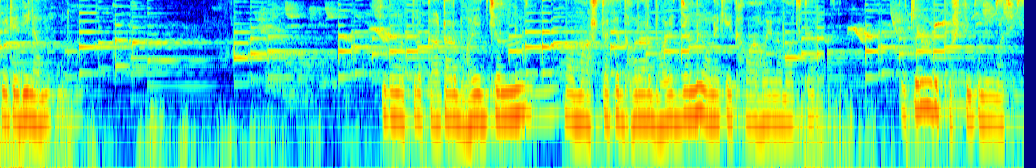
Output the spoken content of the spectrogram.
কেটে দিলাম। শুধুমাত্র কাটার ভয়ের জন্য বা মাছটাকে ধরার ভয়ের জন্য অনেকে খাওয়া হয় না মাছটা। প্রচণ্ড পুষ্টিগুণ এই মাছে।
